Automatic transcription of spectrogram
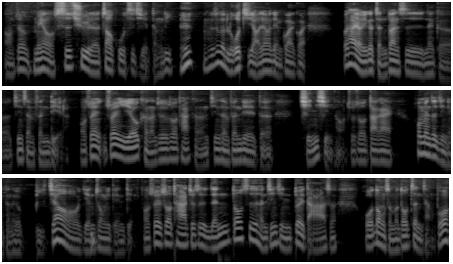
哦就没有失去了照顾自己的能力。嗯，这个逻辑好像有点怪怪。不过他有一个诊断是那个精神分裂了，哦，所以所以也有可能就是说他可能精神分裂的情形，哦，就是说大概后面这几年可能有比较严重一点点，哦，所以说他就是人都是很清醒，对答是活动什么都正常，不过。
